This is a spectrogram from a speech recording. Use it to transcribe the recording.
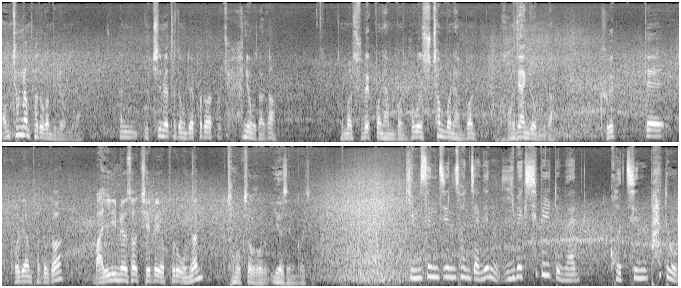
엄청난 파도가 밀려옵니다. 한 6, 7m 정도의 파도가 꾸준히 오다가 정말 수백 번에 한 번 혹은 수천 번에 한 번 거대한 게 옵니다. 그때 거대한 파도가 말리면서 제 배 옆으로 오면 저목적으로 이어지는 거죠. 김승진 선장은 210일 동안 거친 파도,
